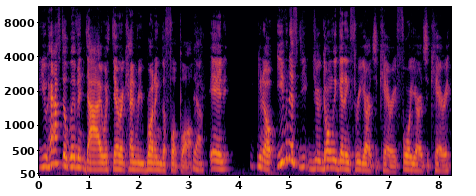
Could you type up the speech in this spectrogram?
you have to live and die with Derrick Henry running the football. Yeah. And, you know, even if you're only getting three yards to carry, four yards to carry,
